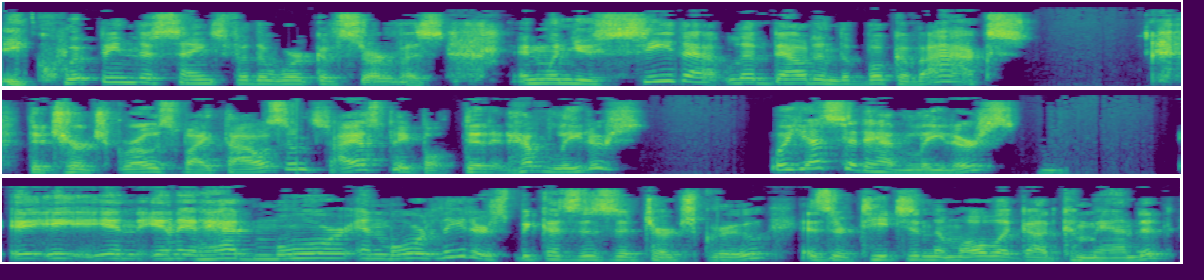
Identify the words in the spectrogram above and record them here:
equipping the saints for the work of service. And when you see that lived out in the book of Acts, the church grows by thousands. I ask people, did it have leaders? Well, yes, it had leaders. and, and it had more and more leaders because as the church grew, as they're teaching them all that God commanded,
